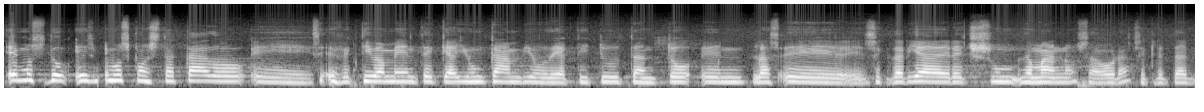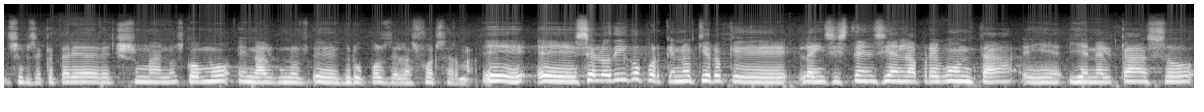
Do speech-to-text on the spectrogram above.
hemos, hemos constatado efectivamente que hay un cambio de actitud tanto en la eh, Secretaría de Derechos Humanos ahora, Subsecretaría de Derechos Humanos, como en algunos eh, grupos de las Fuerzas Armadas. Eh, se lo digo porque no quiero que la insistencia en la pregunta y en el caso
